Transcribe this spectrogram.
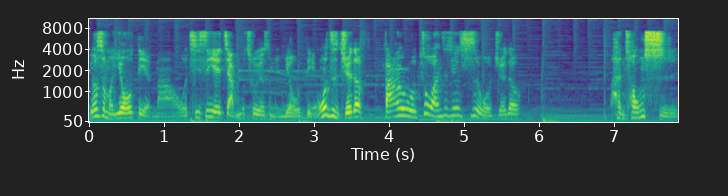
有什么优点吗？我其实也讲不出有什么优点。我只觉得，反而我做完这些事，我觉得很充实，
